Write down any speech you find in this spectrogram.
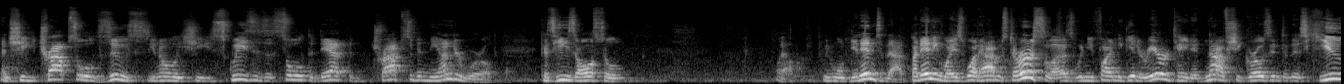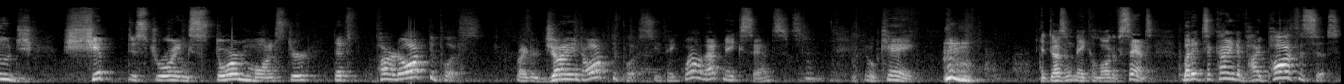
And she traps old Zeus, you know, she squeezes his soul to death and traps him in the underworld. Because he's also, well, we won't get into that. But, anyways, what happens to Ursula is when you finally get her irritated enough, she grows into this huge ship destroying storm monster that's part octopus, right? Or giant octopus. You think, well, that makes sense. Okay. it doesn't make a lot of sense. But it's a kind of hypothesis.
